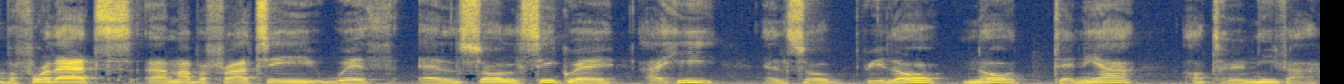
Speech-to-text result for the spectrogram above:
before that, um, Mabe Fratti with El Sol Sigue Ahí, El Sol Brilló No Tenía Alternativa.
